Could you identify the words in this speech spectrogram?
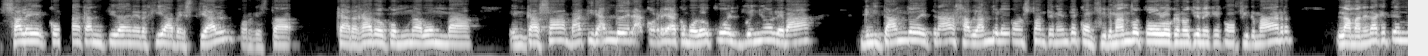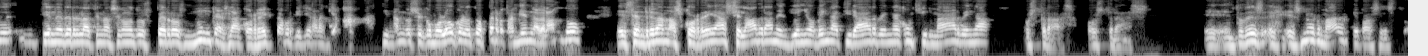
sale con una cantidad de energía bestial, porque está cargado como una bomba en casa, va tirando de la correa como loco, el dueño le va gritando detrás, hablándole constantemente, confirmando todo lo que no tiene que confirmar. La manera que tiene, de relacionarse con otros perros nunca es la correcta, porque llegan aquí ¡ah! tirándose como loco, el otro perro también ladrando, eh, se enredan las correas, se ladran, el dueño venga a tirar, venga a confirmar, venga, ostras, ostras. Eh, entonces es normal que pase esto,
